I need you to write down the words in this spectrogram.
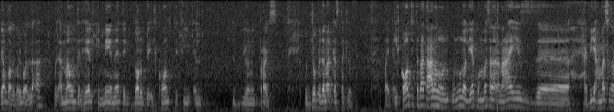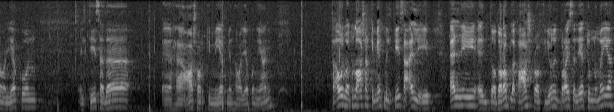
بيخضع للضريبه ولا لأ؟ وال amount اللي هي الكمية ناتج ضرب ال quantity في ال unit price وال job ده مركز تكلفة. طيب ال quantity بقى تعالى نقول وليكن مثلا أنا عايز هبيع مثلا وليكن الكيسة ده 10 كميات منها وليكن يعني. فأول ما قلت له 10 كميات من الكيسه قال لي إيه؟ قال لي أنت ضرب لك 10 في ال unit price اللي هي 800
